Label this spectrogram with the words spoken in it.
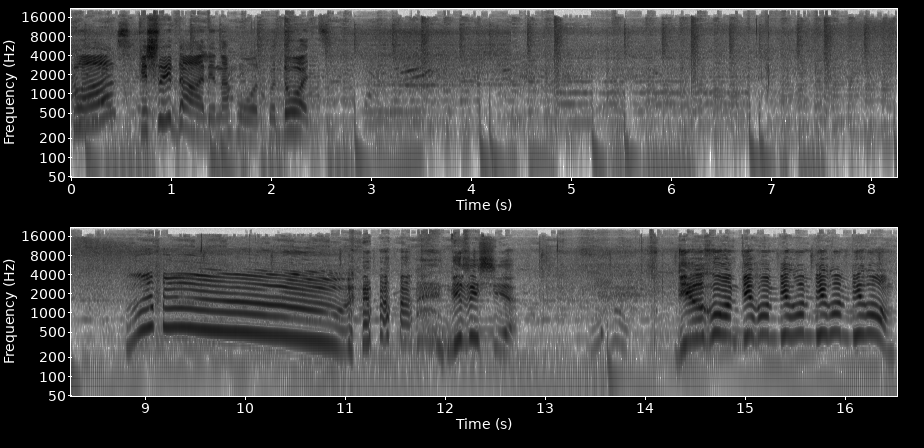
Клас. Пішли далі на горку, доць. Біжи ще. Бігом, бігом, бігом, бігом, бігом.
